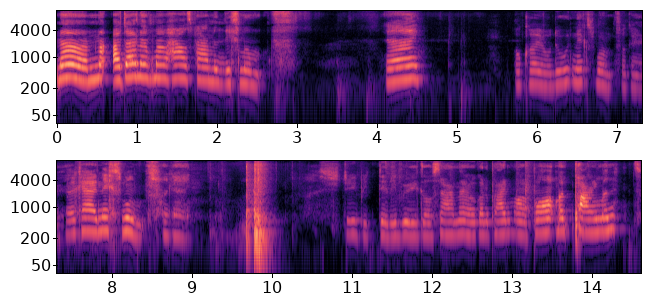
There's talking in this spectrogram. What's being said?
No, I'm not. I don't have my house payment this month. Okay. Okay, I'll do it next month. Okay. Okay, next month. Okay stupid delivery goes down there. I've got to pay my apartment payment.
